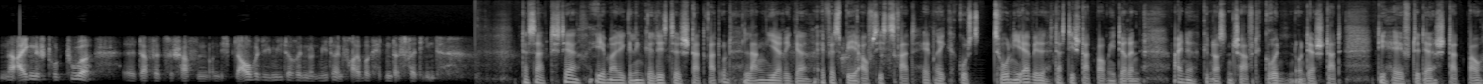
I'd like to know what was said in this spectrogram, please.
eine eigene Struktur äh, dafür zu schaffen. Und ich glaube, die Mieterinnen und Mieter in Freiburg hätten das verdient. Das sagt der ehemalige linke Liste Stadtrat und langjähriger FSB-Aufsichtsrat Henrik Gustoni. Er will, dass die Stadtbaumieterinnen eine Genossenschaft gründen und der Stadt die Hälfte der Stadtbau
